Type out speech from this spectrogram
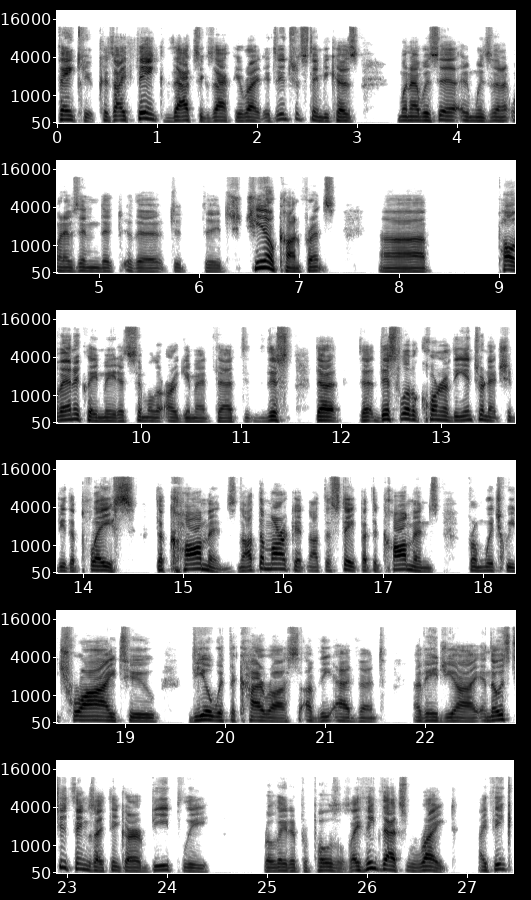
Thank you, because I think that's exactly right. It's interesting because when I was uh, was when I was in the the the Chino conference, uh, Paul VanderKlay made a similar argument that this the, the this little corner of the internet should be the place, the commons, not the market, not the state, but the commons from which we try to deal with the kairos of the advent of AGI. And those two things I think are deeply related proposals. I think that's right. I think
